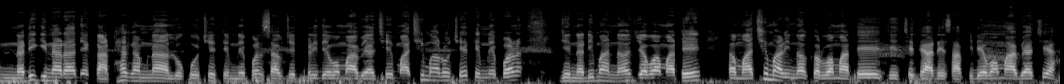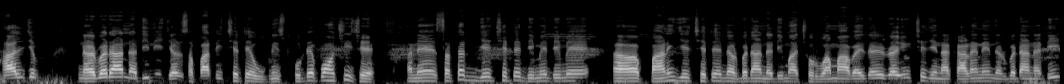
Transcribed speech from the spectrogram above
નદી કિનારા જે કાંઠા ગામના લોકો છે, તેમને પણ સાવચેત કરી દેવામાં આવ્યા છે. માછીમારો છે, તેમને પણ જે નદીમાં ન જવા માટે માછીમારી ન કરવા માટે જે છે તે આદેશ આપી દેવામાં આવ્યા છે. હાલ જે નર્મદા નદીની જળ સપાટી છે તે ઓગણીસ ફૂટે પહોંચી છે અને સતત જે છે તે ધીમે ધીમે પાણી જે છે તે નર્મદા નદીમાં છોડવામાં આવી રહ્યું છે, જેના કારણે નર્મદા નદી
